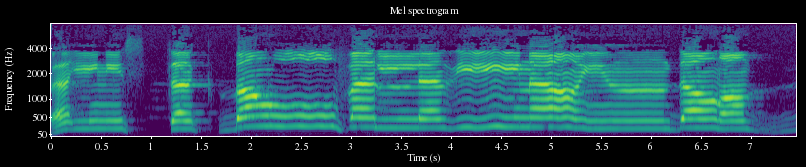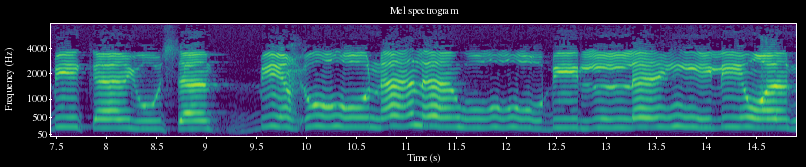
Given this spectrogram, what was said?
فإن استكبروا فالذين عند ربك يسبحون له بالليل والنهار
